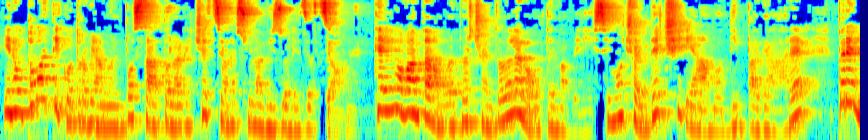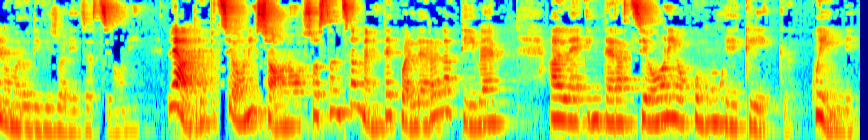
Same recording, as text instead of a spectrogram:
In automatico troviamo impostato la ricezione sulla visualizzazione, che il 99% delle volte va benissimo, cioè decidiamo di pagare per il numero di visualizzazioni. Le altre opzioni sono sostanzialmente quelle relative alle interazioni o comunque ai click. Quindi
